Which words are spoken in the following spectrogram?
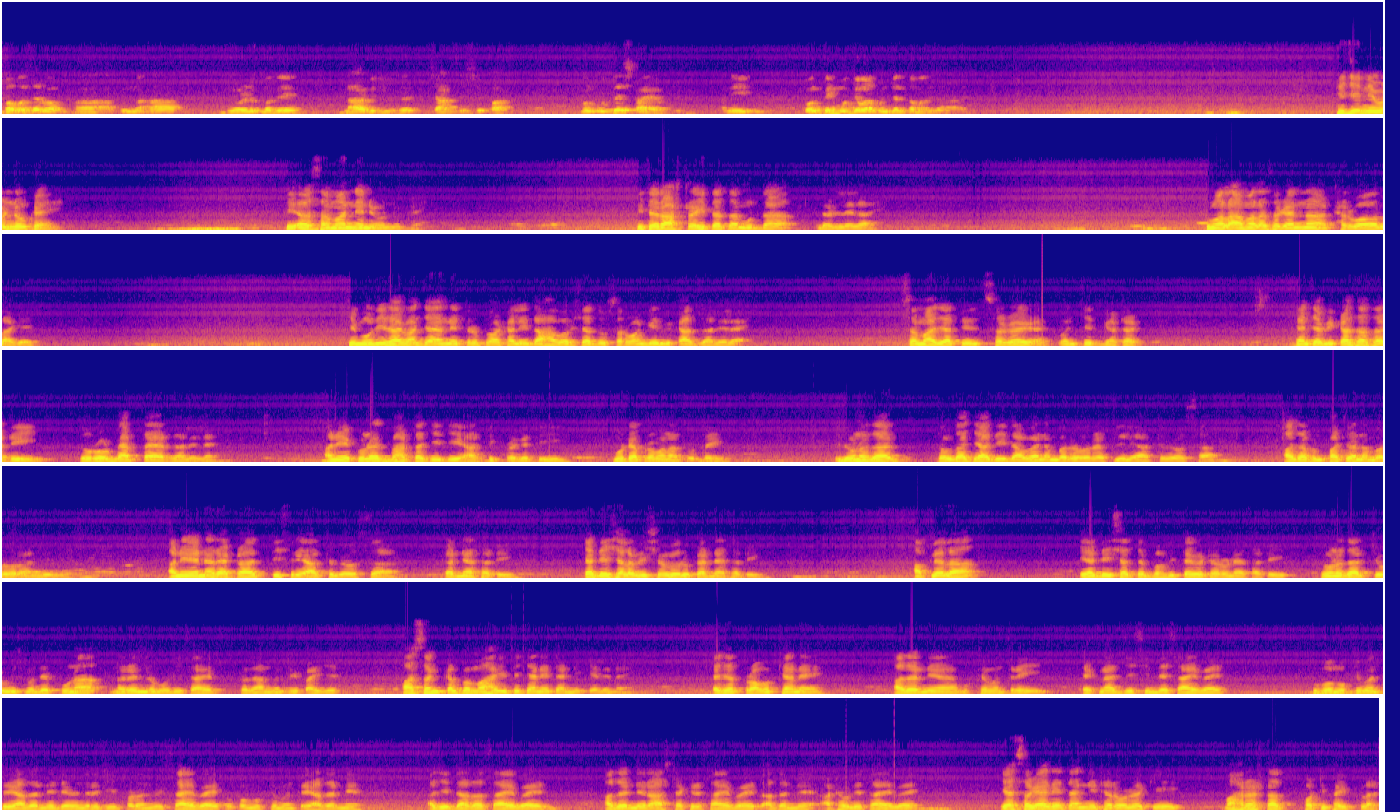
बाबासाहेब अं, आपण हा निवडणूकमध्ये नारा दिली होते चारशे पाच मग उद्देश काय आहे आपला? आणि कोणत्याही मुद्द्यावर आपण जनतामध्ये जाणार आहे? ही जी निवडणूक आहे ही असामान्य निवडणूक आहे. इथं राष्ट्रहिताचा मुद्दा दडलेला आहे. तुम्हाला आम्हाला सगळ्यांना ठरवावं लागेल की मोदी साहेबांच्या नेतृत्वाखाली दहा वर्षात जो सर्वांगीण विकास झालेला आहे. समाजातील सगळे वंचित घटक त्यांच्या विकासासाठी तो रोडमॅप तयार झालेला आहे. आणि एकूणच भारताची जी आर्थिक प्रगती मोठ्या प्रमाणात होत आहे. दोन हजार चौदाच्या आधी दहाव्या नंबरवर असलेली अर्थव्यवस्था आज आपण पाचव्या नंबरवर आणलेली आहे. आणि येणाऱ्या काळात तिसरी अर्थव्यवस्था करण्यासाठी या देशाला विश्वगुरू करण्यासाठी आपल्याला या देशाचं भवितव्य ठरवण्यासाठी दोन हजार चोवीसमध्ये पुन्हा नरेंद्र मोदी साहेब प्रधानमंत्री पाहिजेत हा संकल्प महायुतीच्या नेत्यांनी केलेला आहे. त्याच्यात प्रामुख्याने आदरणीय मुख्यमंत्री एकनाथजी शिंदे साहेब आहेत. उपमुख्यमंत्री आदरणीय देवेंद्रजी फडणवीस साहेब आहेत. उपमुख्यमंत्री आदरणीय अजितदादा साहेब आहेत. आदरणीय राज ठाकरे साहेब आहेत आदरणीय आठवले साहेब आहेत. या सगळ्या नेत्यांनी ठरवलं की महाराष्ट्रात फॉर्टी फाईव्ह प्लस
